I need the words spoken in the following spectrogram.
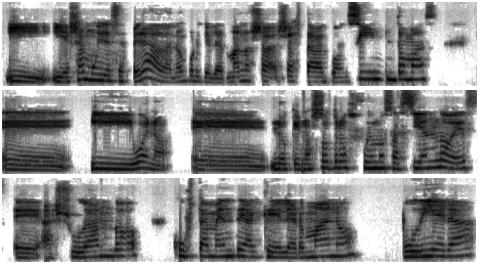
Y, ella muy desesperada, ¿no? Porque el hermano ya, ya estaba con síntomas. Eh, y bueno, lo que nosotros fuimos haciendo es ayudando justamente a que el hermano pudiera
